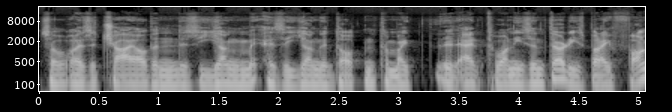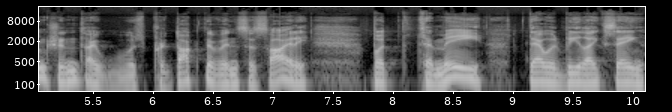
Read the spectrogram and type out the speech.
So as a child and as a young as a young adult into my at 20s and 30s, but I functioned. I was productive in society. But to me, that would be like saying,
